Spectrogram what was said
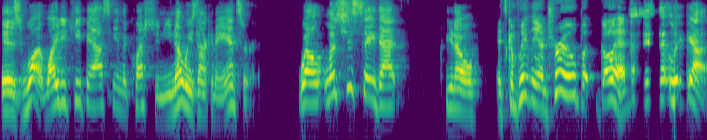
is what? Why do you keep asking the question? You know he's not going to answer it. Well, let's just say that, you know. It's completely untrue, but go ahead. Uh, uh yeah.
